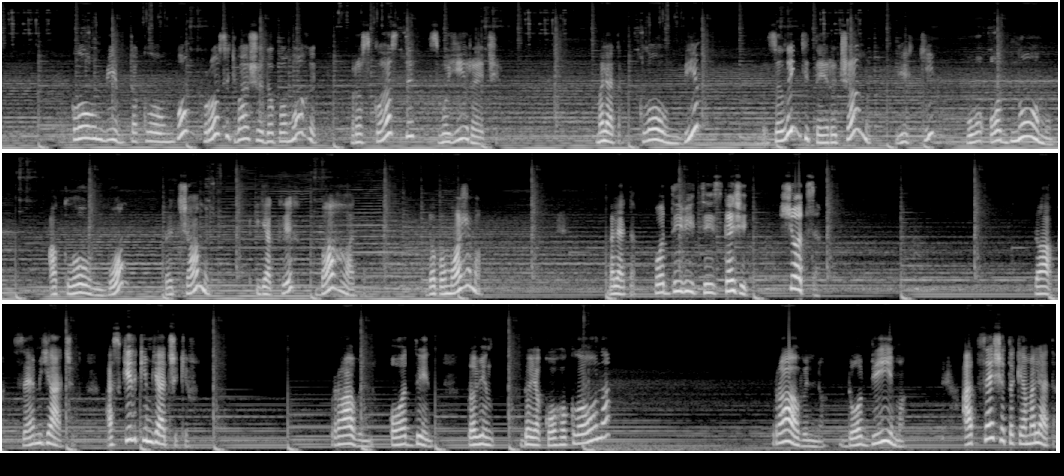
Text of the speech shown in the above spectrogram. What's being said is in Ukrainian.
Клоун Бім та клоун Бом просять вашої допомоги розкласти свої речі. Малята, клоун Бім веселить дітей речами, які по одному, а клоун Бом речами, яких багато. Допоможемо? Малята, подивіться і скажіть, що це? Так, це м'ячик. А скільки м'ячиків? Правильно, один. То він до якого клоуна? Правильно, до біма. А це що таке малята?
